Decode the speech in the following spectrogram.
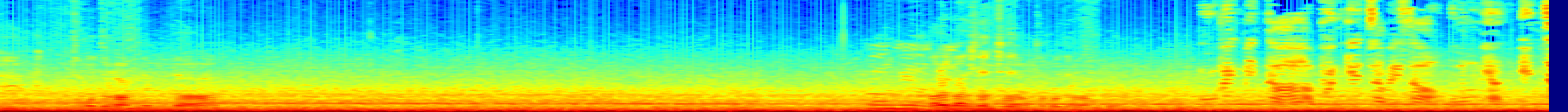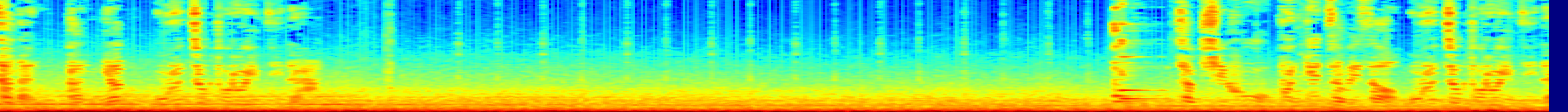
이 타고 들어가면 됩니다. 웅이현. 빨간 선 타고 타고 들어가면 돼. 500m 분기점에서 옥면 인천안 방면 오른쪽 도로입니다. 잠시 후 분기점에서 오른쪽 도로입니다.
